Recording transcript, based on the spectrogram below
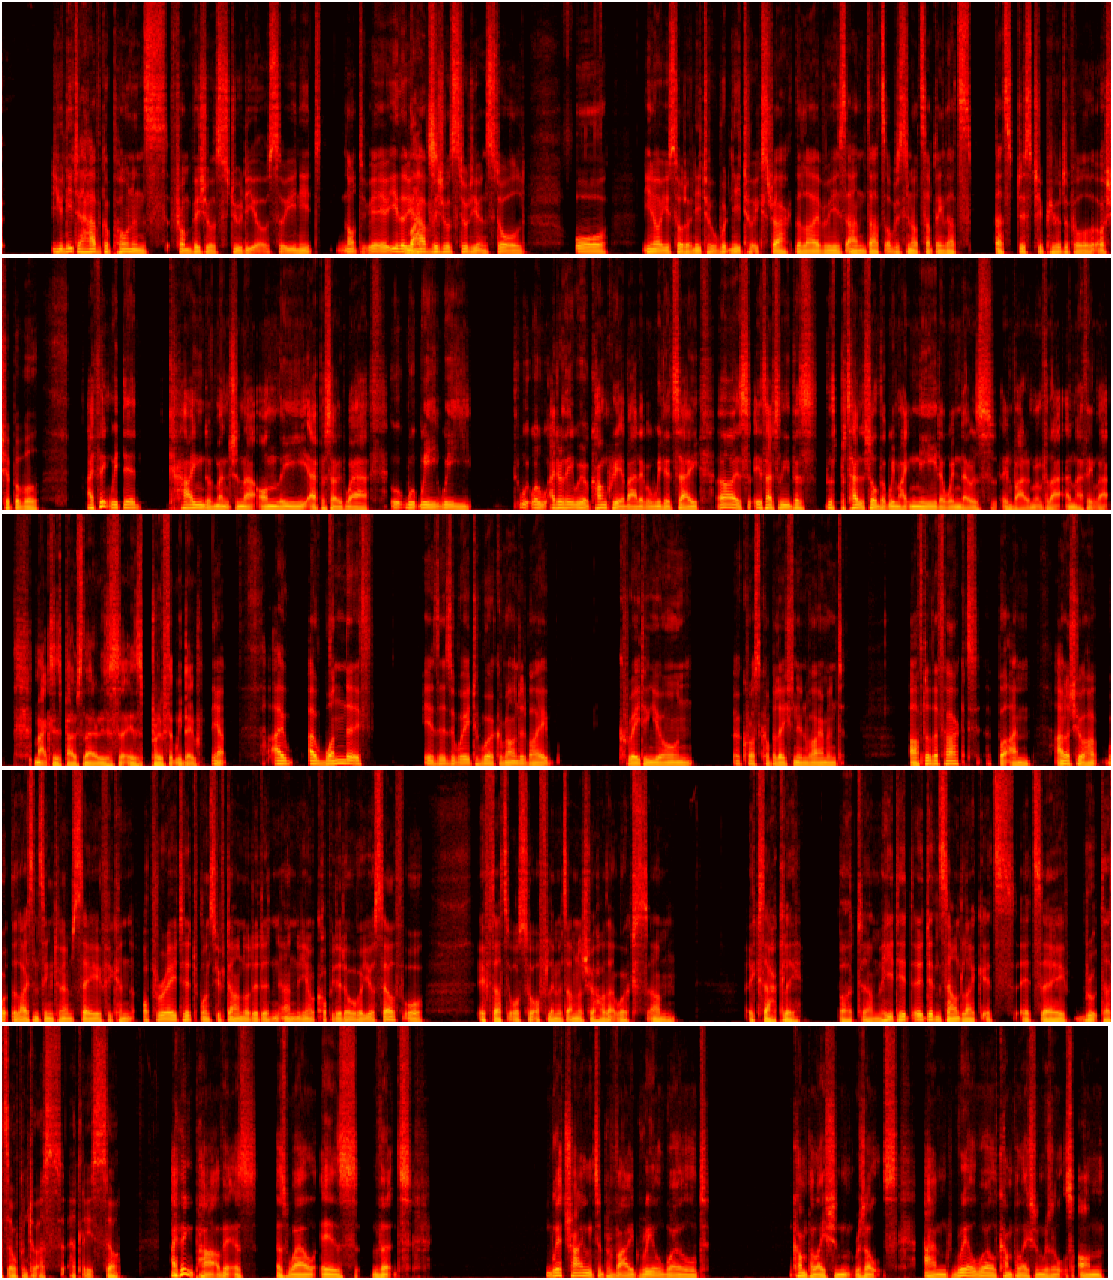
you need to have components from Visual Studio. So you need not either you right. have Visual Studio installed, or you know you sort of need to would need to extract the libraries, and that's obviously not something that's that's distributable or shippable. I think we did kind of mention that on the episode where we we well, I don't think we were concrete about it, but we did say, oh, it's it's actually there's there's potential that we might need a Windows environment for that, and I think that Max's post there is is proof that we do. Yeah, I I wonder if is there's a way to work around it by creating your own uh, cross compilation environment after the fact, but I'm I'm not sure how, what the licensing terms say if you can operate it once you've downloaded it and, and you know copied it over yourself or if that's also off limits. I'm not sure how that works um, exactly, but um, he did. It didn't sound like it's it's a route that's open to us at least. So, I think part of it as as well is that we're trying to provide real world compilation results and real world compilation results on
